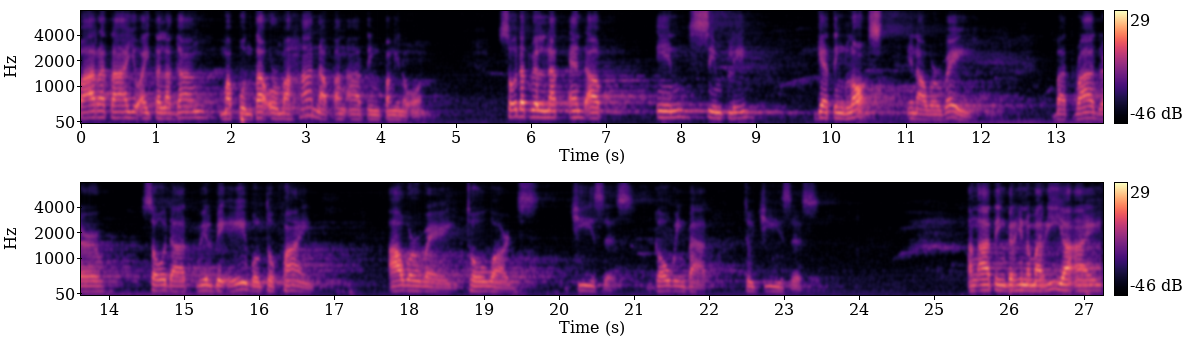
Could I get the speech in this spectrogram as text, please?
Para tayo ay talagang mapunta or mahanap ang ating Panginoon. So that we'll not end up in simply getting lost in our way, but rather so that we'll be able to find our way towards Jesus, going back to Jesus. Ang ating Birhen na Maria ay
